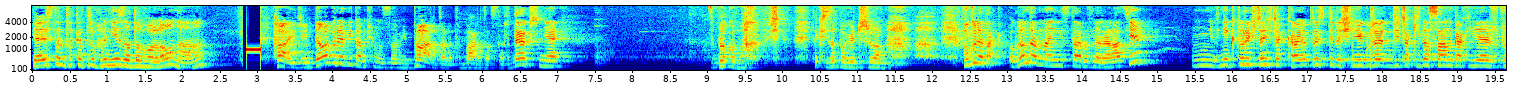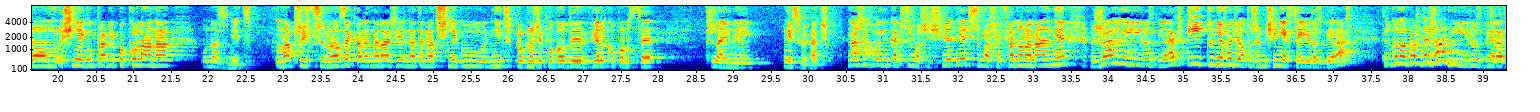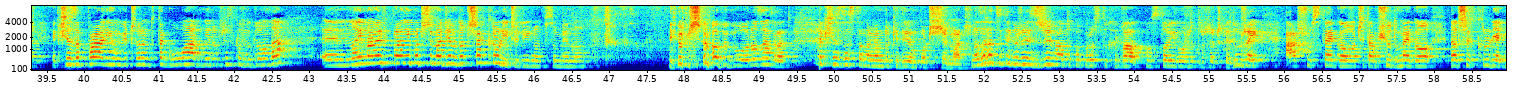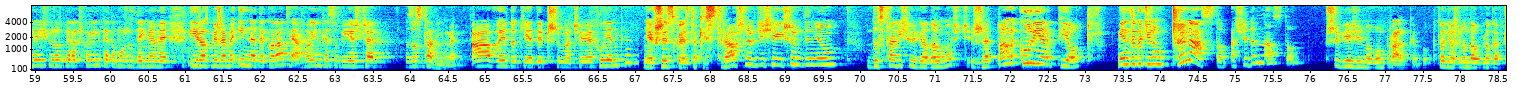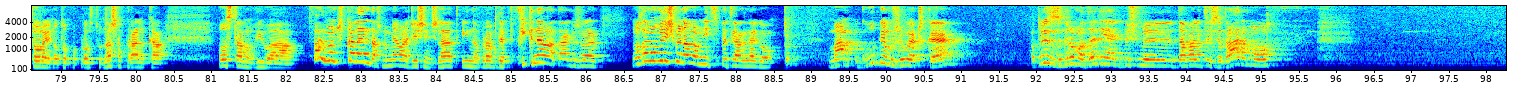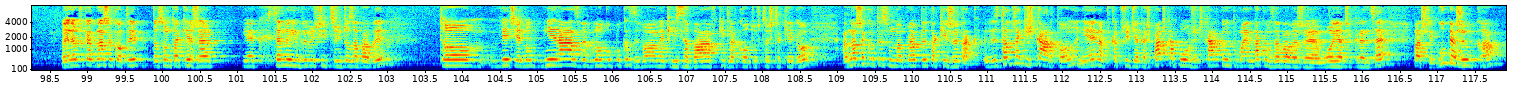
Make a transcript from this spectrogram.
Ja jestem taka trochę niezadowolona. Hej, dzień dobry, witam się z wami bardzo, ale to bardzo serdecznie. Zblokowałam się, tak się zapowietrzyłam. W ogóle tak, oglądam na Insta różne relacje. W niektórych częściach kraju to jest tyle śniegu, że dzieciaki na sankach jeżdżą, śniegu prawie po kolana. U nas nic. Ma przyjść przymrozek, ale na razie na temat śniegu nic w prognozie pogody w Wielkopolsce przynajmniej nie słychać. Nasza choinka trzyma się świetnie, trzyma się fenomenalnie. Żal mi jej rozbierać i tu nie chodzi o to, że mi się nie chce jej rozbierać, tylko naprawdę żal mi jej rozbierać. Jak się zapali ją wieczorem, to tak ładnie to wszystko wygląda. No i mamy w planie podtrzymać ją do trzech króli, czyli no w sumie no już trzeba by było rozebrać. Tak się zastanawiam, do kiedy ją podtrzymać. No z racji tego, że jest żywa, to po prostu chyba postoi może troszeczkę dłużej, a szóstego czy tam siódmego na trzech króli, jak mieliśmy rozbierać choinkę, to może zdejmiemy i rozbierzemy inne dekoracje, a choinkę sobie jeszcze zostawimy. A wy do kiedy trzymacie choinkę? Nie wszystko jest takie straszne w dzisiejszym dniu. Dostaliśmy wiadomość, że pan kurier Piotr między godziną 13 a 17 przywiezie nową pralkę, bo kto nie oglądał vloga wczoraj, no to po prostu nasza pralka postanowiła walnąć w kalendarz. No miała 10 lat i naprawdę fiknęła tak, że no zamówiliśmy nową, nic specjalnego. Mam głupią żyłeczkę, a tu jest zgromadzenie, jakbyśmy dawali coś za darmo. No i na przykład nasze koty to są takie, że jak chcemy im wymyślić coś do zabawy, to wiecie, no nieraz we vlogu pokazywałam jakieś zabawki dla kotów, coś takiego, a nasze koty są naprawdę takie, że tak, wystarczy jakiś karton, nie, na przykład przyjdzie jakaś paczka, położyć karton, to mają taką zabawę, że łoja cię kręcę. Patrzcie, głupia żyłka,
